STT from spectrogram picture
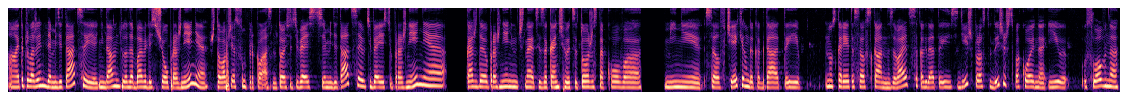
А, это приложение для медитации. Недавно туда добавились еще упражнения, что вообще супер классно. То есть у тебя есть медитация, у тебя есть упражнения. Каждое упражнение начинается и заканчивается тоже с такого мини-селф-чекинга, когда ты ну, скорее это self-scan называется, когда ты сидишь, просто дышишь спокойно и условно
